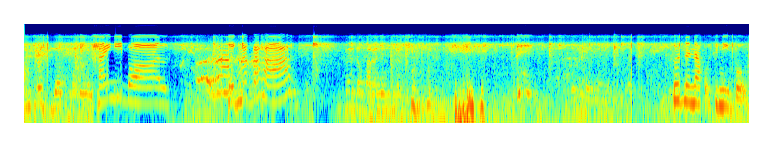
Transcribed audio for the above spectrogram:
Hi, Nibbles. Sud na ka, ha? Sud na na ako si Nibbles.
